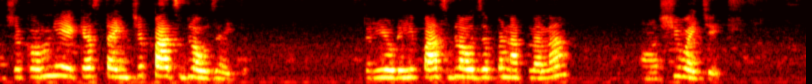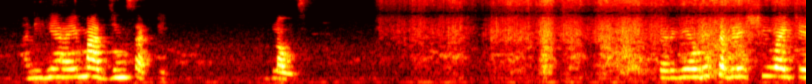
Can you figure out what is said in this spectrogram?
असे करून हे एकाच ताईंचे पाच ब्लाऊज आहेत. तर एवढे हे पाच ब्लाऊज पण आपल्याला शिवायचे आणि हे आहे मार्जिंगसाठी ब्लाऊज. तर हे एवढे सगळे शिवायचे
